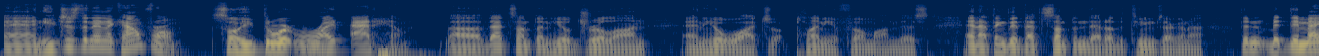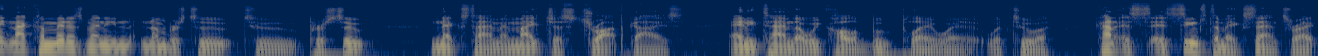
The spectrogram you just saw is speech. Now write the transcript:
and he just didn't account for him, so he threw it right at him. Uh, that's something he'll drill on, and he'll watch plenty of film on this. And I think that that's something that other teams are gonna. They might not commit as many numbers to to pursuit next time, and might just drop guys anytime that we call a boot play with with Tua. Kind of, it seems to make sense, right?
